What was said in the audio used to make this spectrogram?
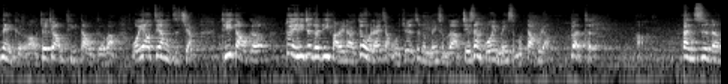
内阁哦，就叫我们提倒阁吧。我要这样子讲，提倒阁对于这个立法院来，对我来讲，我觉得这个没什么大，解散国会没什么大不了。But，好，但是呢，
